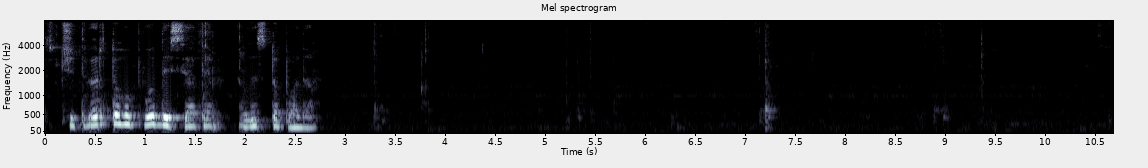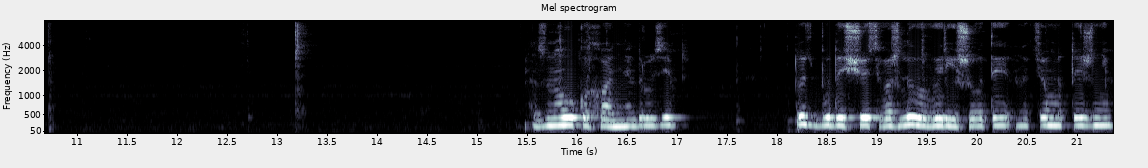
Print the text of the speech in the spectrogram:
З 4 по 10 листопада. Знову кохання, друзі. Хтось буде щось важливе вирішувати на цьому тижні.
